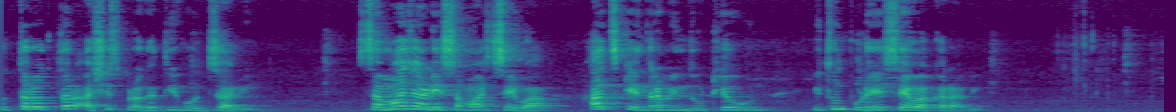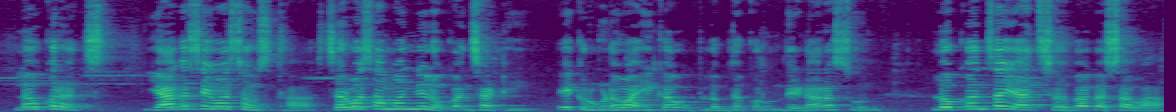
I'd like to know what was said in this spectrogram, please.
उत्तरोत्तर अशीच प्रगती होत जावी. समाज आणि समाजसेवा हाच केंद्रबिंदू ठेवून इथून पुढे सेवा करावी. लवकरच यागसेवा संस्था सर्वसामान्य लोकांसाठी एक रुग्णवाहिका उपलब्ध करून देणार असून लोकांचा यात सहभाग असावा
